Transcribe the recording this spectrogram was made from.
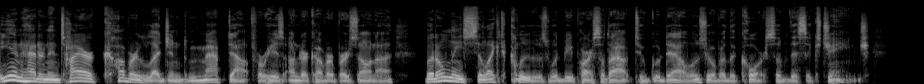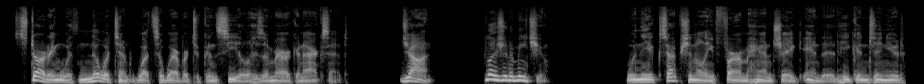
Ian had an entire cover legend mapped out for his undercover persona, but only select clues would be parceled out to Gudelj over the course of this exchange, starting with no attempt whatsoever to conceal his American accent. John, pleasure to meet you. When the exceptionally firm handshake ended, he continued,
